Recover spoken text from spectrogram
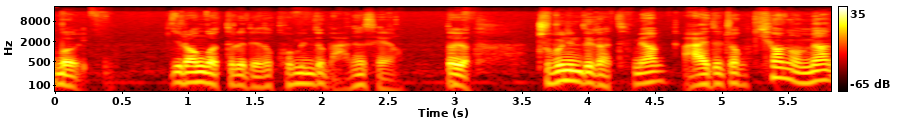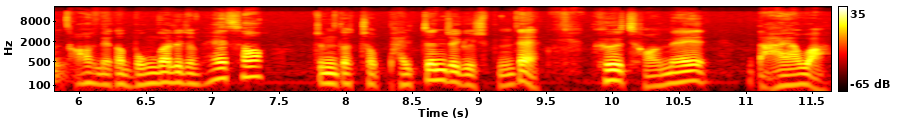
뭐 이런 것들에 대해서 고민도 많으세요. 또 주부님들 같으면 아이들 좀 키워놓으면 아, 내가 뭔가를 좀 해서 좀 더 저 발전적이고 싶은데 그 전에 나와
